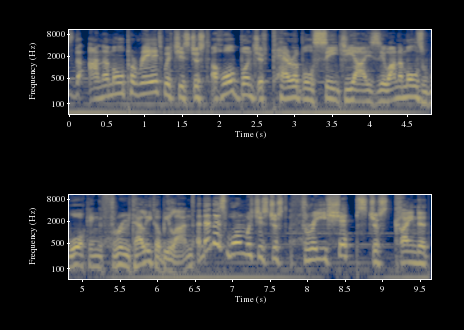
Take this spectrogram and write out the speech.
There's the Animal Parade, which is just a whole bunch of terrible CGI zoo animals walking through Teletubby Land. And then there's one which is just three ships just kind of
